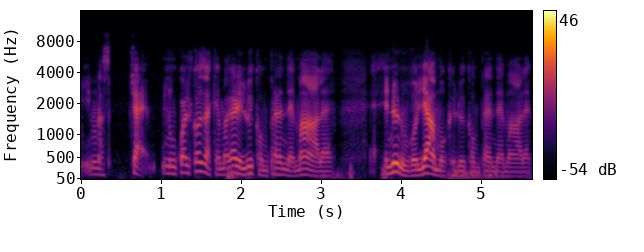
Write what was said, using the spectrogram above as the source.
in, una, cioè, in un qualcosa che magari lui comprende male e noi non vogliamo che lui comprenda male,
